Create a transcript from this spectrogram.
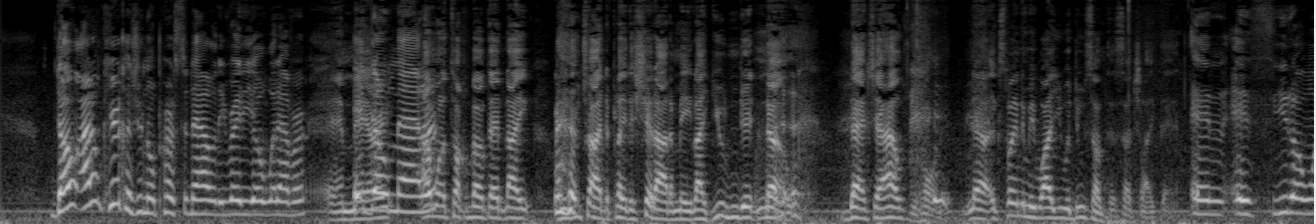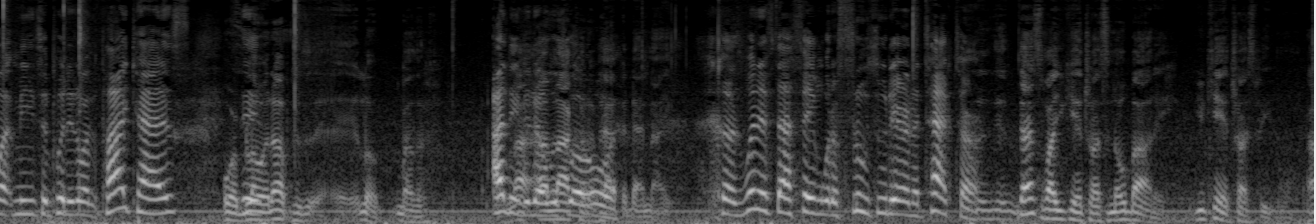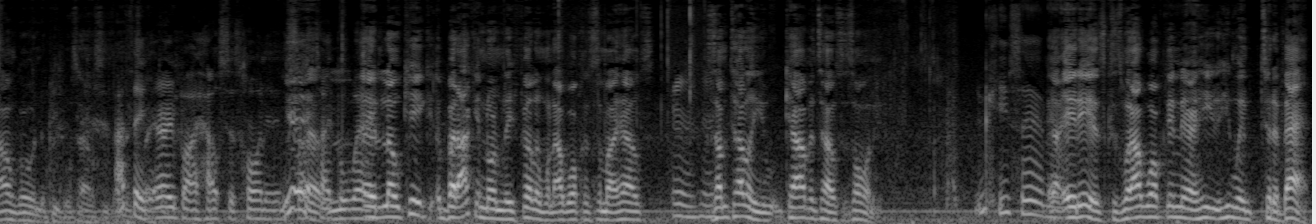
Don't I don't care because you know personality radio whatever. And it don't matter. I want to talk about that night when you tried to play the shit out of me like you didn't know that your house was haunted. Now, explain to me why you would do something such like that. and if you don't want me to put it on the podcast, Or then blow it up. Cause, uh, look, mother, I need to know lot what's have going on. that night. Because what if that thing would have flew through there and attacked her? That's why you can't trust nobody. You can't trust people. I don't go into people's houses. I think everybody's house is haunted in Yeah, some type of way. and low key, but I can normally feel it when I walk in somebody's house. Mhm. Cause I'm telling you, Calvin's house is haunted. You keep saying Yeah, that. it is because when I walked in there, he he went to the back.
